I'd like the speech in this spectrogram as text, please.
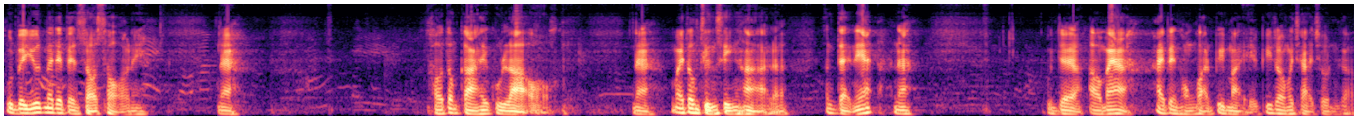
คุณประยุทธ์ไม่ได้เป็นสสนี่นะ เขาต้องการให้คุณลาออกนะไม่ต้องถึงสิงหาแล้ว ตั้งแต่เนี้ยนะคุณจะเอาไหมอะให้เป็นของขวัญปีใหม่ พี่น้องประชาชนเขา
